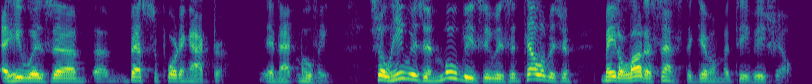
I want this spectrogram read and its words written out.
uh, he was uh, uh, Best Supporting Actor in that movie. So he was in movies, he was in television. Made a lot of sense to give him a TV show.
